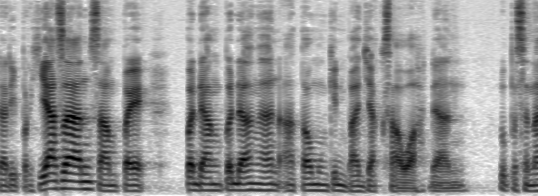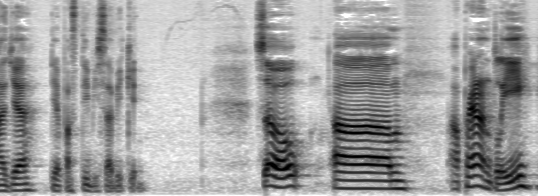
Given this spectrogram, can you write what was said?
dari perhiasan sampai pedang-pedangan atau mungkin bajak sawah dan lu pesen aja dia pasti bisa bikin. So, um, apparently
